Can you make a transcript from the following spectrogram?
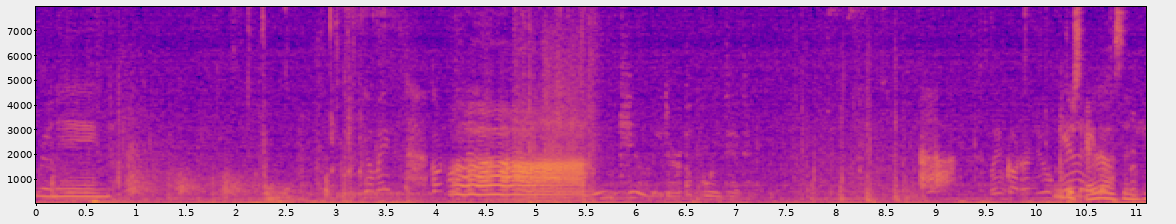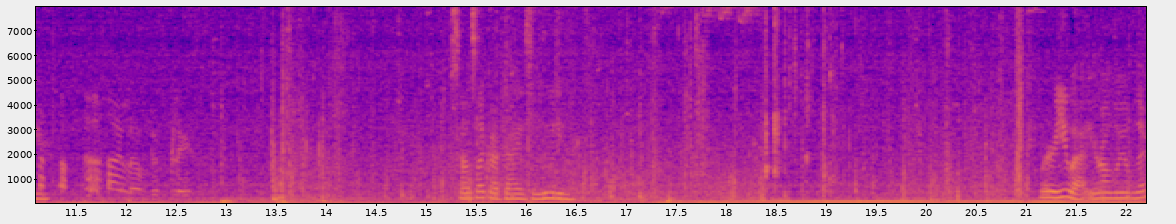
Running. Ah! Kill leader appointed. We've got a new Ooh, there's arrows in here. Sounds like our guy is looting. Where are you at? You're all the way over there?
